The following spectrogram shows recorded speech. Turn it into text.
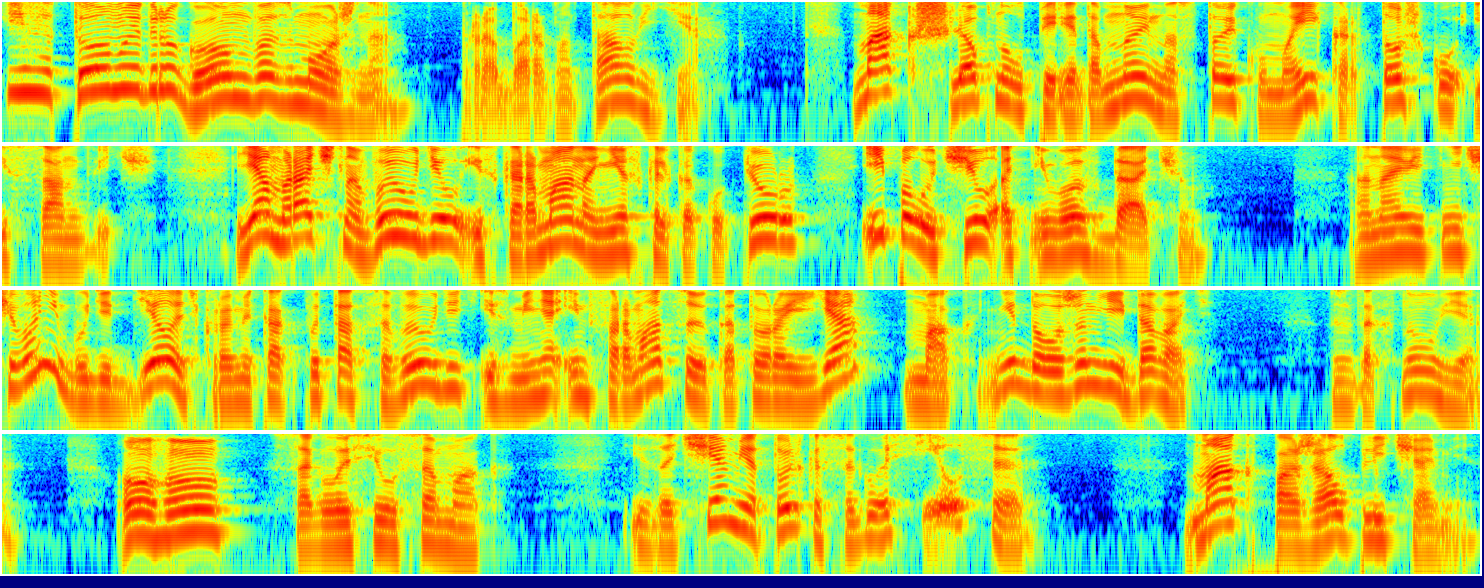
И о том и другом возможно, пробормотал я. Мак шлепнул передо мной на стойку мои картошку и сандвич. Я мрачно выудил из кармана несколько купюр и получил от него сдачу. Она ведь ничего не будет делать, кроме как пытаться выудить из меня информацию, которую я, Мак, не должен ей давать. Вздохнул я. «Ого», — согласился Мак. И зачем я только согласился? Мак пожал плечами.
